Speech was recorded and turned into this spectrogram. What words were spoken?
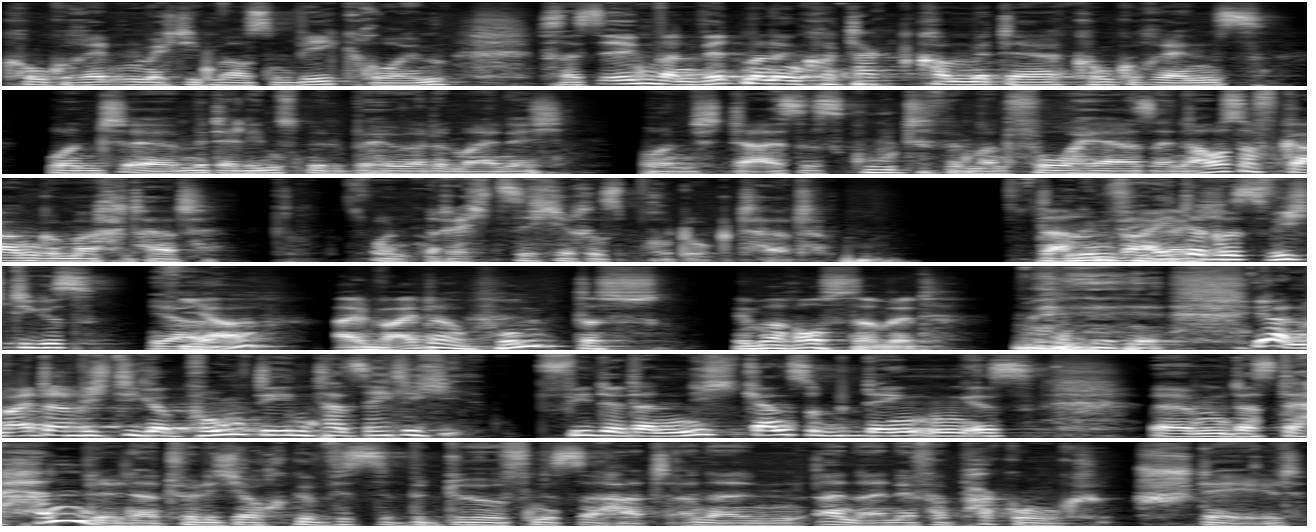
Konkurrenten möchte ich mal aus dem Weg räumen. Das heißt, irgendwann wird man in Kontakt kommen mit der Konkurrenz und äh, mit der Lebensmittelbehörde, meine ich. Und da ist es gut, wenn man vorher seine Hausaufgaben gemacht hat und ein recht sicheres Produkt hat. Dann ein weiteres wichtiges, ja. Ja, ein weiterer Punkt, das immer raus damit. ja, ein weiterer wichtiger Punkt, den tatsächlich viele dann nicht ganz so bedenken, ist, ähm, dass der Handel natürlich auch gewisse Bedürfnisse hat, an, ein, an eine Verpackung stellt.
